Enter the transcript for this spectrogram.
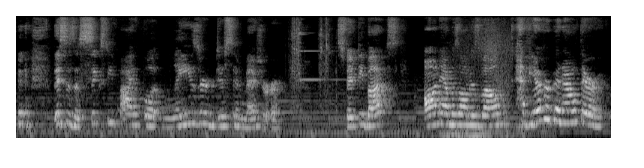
this is a 65 foot laser distance measurer. It's 50 bucks on Amazon as well. Have you ever been out there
